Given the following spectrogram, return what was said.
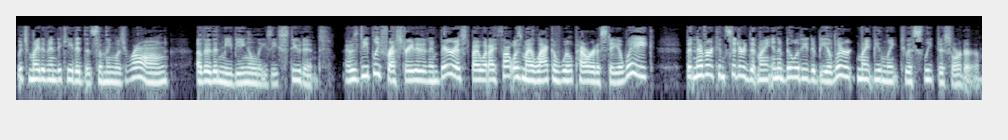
which might have indicated that something was wrong other than me being a lazy student. I was deeply frustrated and embarrassed by what I thought was my lack of willpower to stay awake, but never considered that my inability to be alert might be linked to a sleep disorder.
